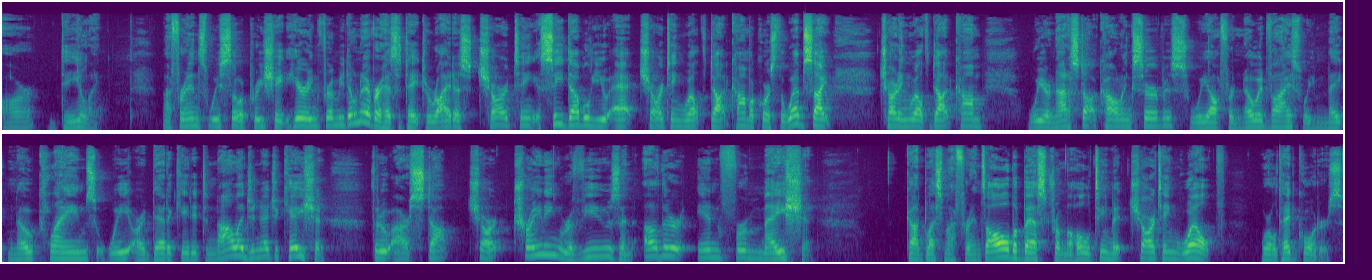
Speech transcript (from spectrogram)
are dealing. My friends, we so appreciate hearing from you. Don't ever hesitate to write us charting cw at chartingwealth.com. Of course, the website chartingwealth.com. We are not a stock calling service. We offer no advice. We make no claims. We are dedicated to knowledge and education through our stock chart training, reviews, and other information. God bless my friends. All the best from the whole team at Charting Wealth World Headquarters.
